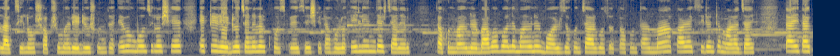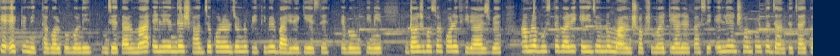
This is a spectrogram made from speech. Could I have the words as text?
লাগছিল। সবসময় রেডিও শুনতে। এবং বলছিল, সে একটি রেডিও চ্যানেলের খোঁজ পেয়েছে। সেটা হলো এলিয়েনদের চ্যানেল। তখন মায়ুনের বাবা বলে, মায়ুনের বয়স যখন চার বছর, তখন তার মা কার অ্যাক্সিডেন্টে মারা যায়? তাই তাকে একটি মিথ্যা গল্প বলি, যে তার মা এলিয়েনদের সাহায্য করার জন্য পৃথিবীর বাহিরে গিয়েছে এবং তিনি দশ বছর পরে ফিরে আসবে। আমরা বুঝতে পারি, এই জন্য মায়ুন সবসময় টিয়ানের কাছে এলিয়েন সম্পর্কে জানতে চাইতো।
